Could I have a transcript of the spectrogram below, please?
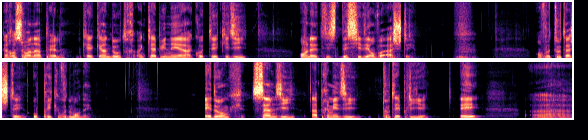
elle reçoit un appel, quelqu'un d'autre, un cabinet à côté qui dit On a décidé, on va acheter. On veut tout acheter au prix que vous demandez. Et donc, samedi, après-midi, tout est plié. Et euh,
